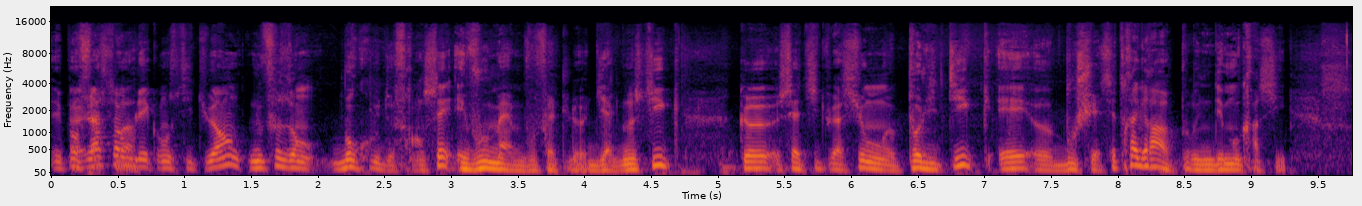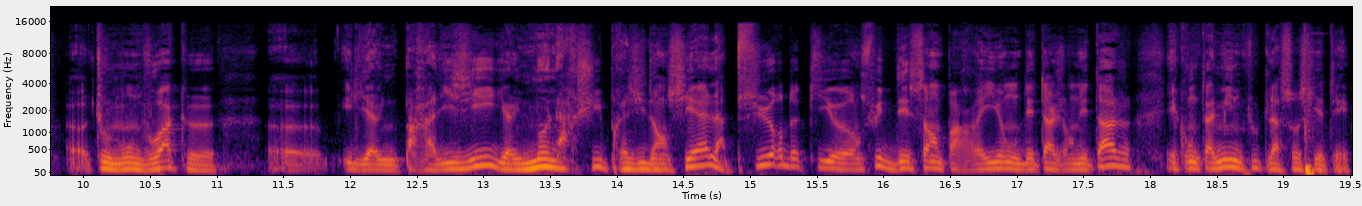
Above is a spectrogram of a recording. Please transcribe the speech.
Et euh, l'Assemblée constituante, nous faisons beaucoup de Français, et vous-même, vous faites le diagnostic, que cette situation euh, politique est euh, bouchée. C'est très grave pour une démocratie. Euh, tout le monde voit que euh, il y a une paralysie, il y a une monarchie présidentielle absurde qui euh, ensuite descend par rayon d'étage en étage et contamine toute la société.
